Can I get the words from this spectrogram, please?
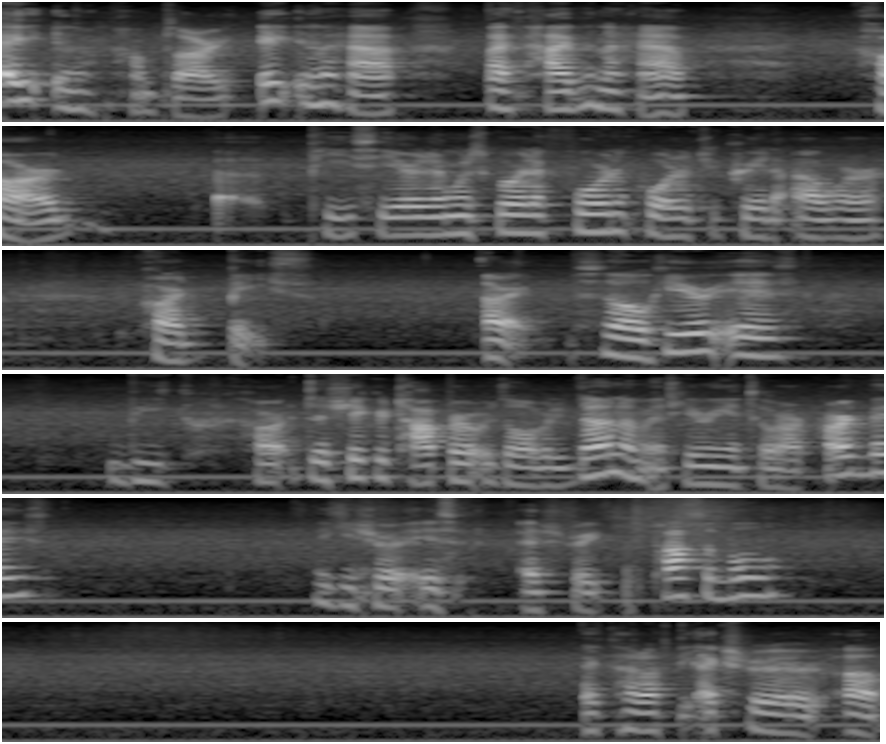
eight and I'm sorry, eight and a half by five and a half card piece here. And I'm going to score it at four and a quarter to create our card base. Alright, so here is the card, the shaker topper is already done. I'm adhering it to our card base making sure it is as straight as possible. I cut off the extra uh,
